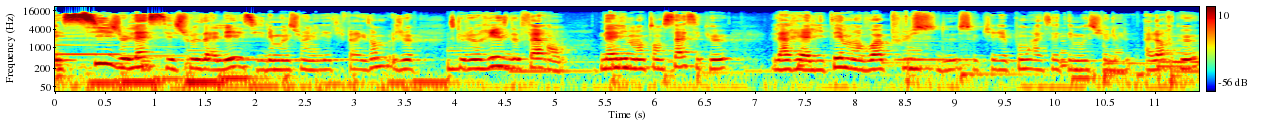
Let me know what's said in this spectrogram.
et si je laisse ces choses aller, si l'émotion est négative par exemple, je, ce que je risque de faire en alimentant ça, c'est que la réalité m'envoie plus de ce qui répond à cet émotionnel. Alors que,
